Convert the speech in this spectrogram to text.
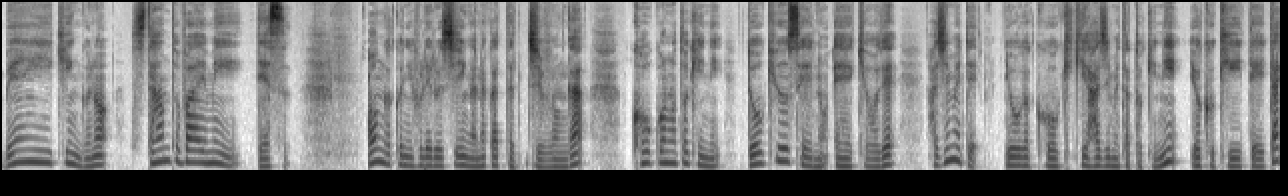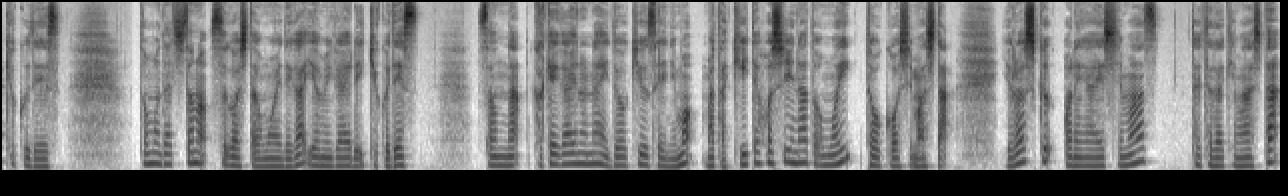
ベン・イー・キングの Stand By Me です。音楽に触れるシーンがなかった自分が高校の時に同級生の影響で初めて洋楽を聴き始めた時によく聴いていた曲です。友達との過ごした思い出が蘇る一曲です。そんなかけがえのない同級生にもまた聞いてほしいなと思い投稿しました。よろしくお願いします。といただきました。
